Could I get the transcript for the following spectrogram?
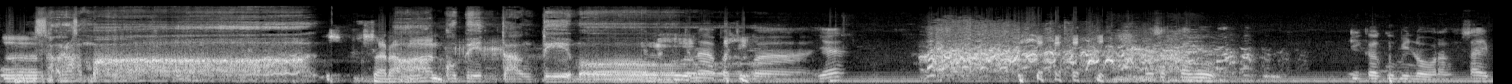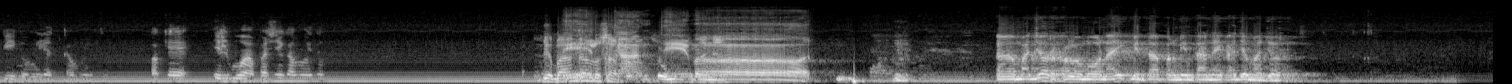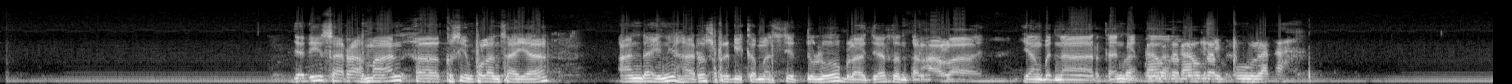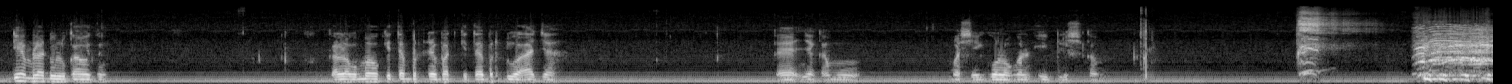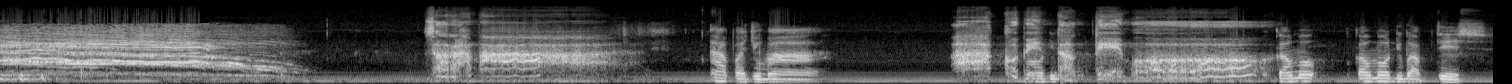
Eh, Sarahman, Sarahman, aku bintang timur. Kenapa cuma ya? Masa kamu dikagumin orang? Saya bingung lihat kamu itu. Pakai ilmu apa sih kamu itu? dia bangga loh sama timur. Eh, Major kalau mau naik minta permintaan naik aja Major. Jadi Sarahman, eh, kesimpulan saya, Anda ini harus pergi ke masjid dulu belajar tentang Allah yang benar kan gitu. Kau kau kesimpulan ah. Diamlah dulu kau itu. Kalau mau kita berdebat kita berdua aja. Kayaknya kamu masih golongan iblis kamu. Apa cuma aku bintang timur. kau mau kau mau dibaptis?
